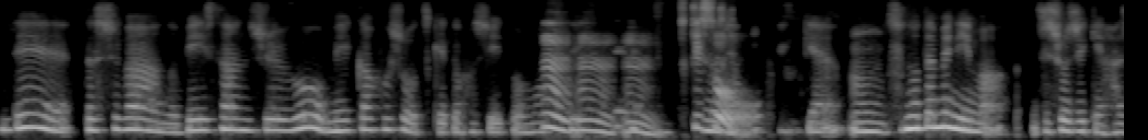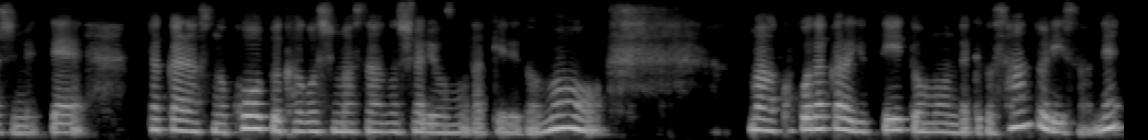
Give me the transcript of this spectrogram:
で、私はあの B30 をメーカー保証をつけてほしいと思っていて、うんうんうん。つき今そ実験、うん、そのために今、実証実験始めて、だからそのコープ鹿児島さんの車両もだけれども、まあ、ここだから言っていいと思うんだけど、サントリーさんね、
